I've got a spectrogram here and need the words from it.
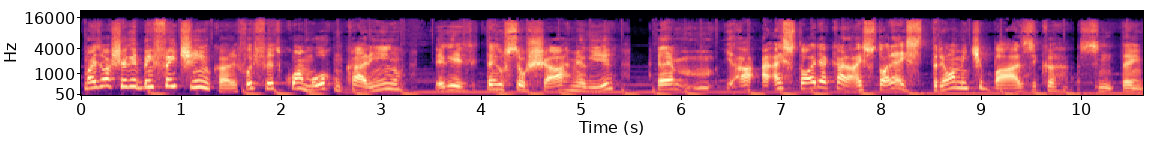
Mas eu achei ele bem feitinho, cara. Ele foi feito com amor, com carinho. Ele tem o seu charme ali. É, a, a história, cara, a história é extremamente básica, assim, tem,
